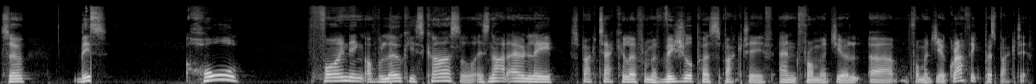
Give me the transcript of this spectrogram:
So this whole finding of Loki's castle is not only spectacular from a visual perspective and from a geo- uh, from a geographic perspective,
